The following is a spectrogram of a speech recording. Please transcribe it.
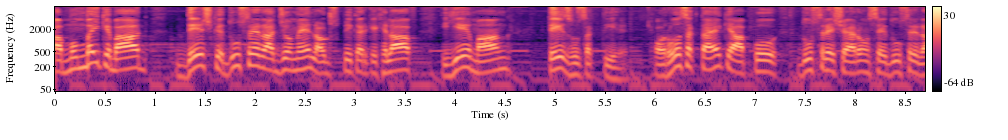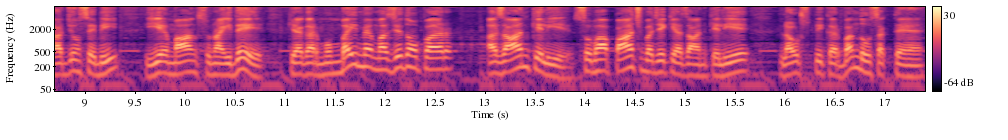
अब मुंबई के बाद देश के दूसरे राज्यों में लाउडस्पीकर के खिलाफ ये मांग तेज हो सकती है। और हो सकता है कि आपको दूसरे शहरों से, दूसरे राज्यों से भी ये मांग सुनाई दे कि अगर मुंबई में मस्जिदों पर अजान के लिए, सुबह पाँच बजे की अजान के लिए लाउडस्पीकर बंद हो सकते हैं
